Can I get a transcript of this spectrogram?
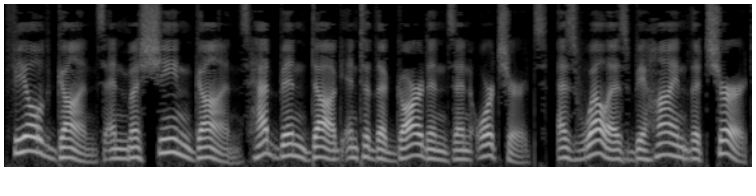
Field guns and machine guns had been dug into the gardens and orchards, as well as behind the church,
